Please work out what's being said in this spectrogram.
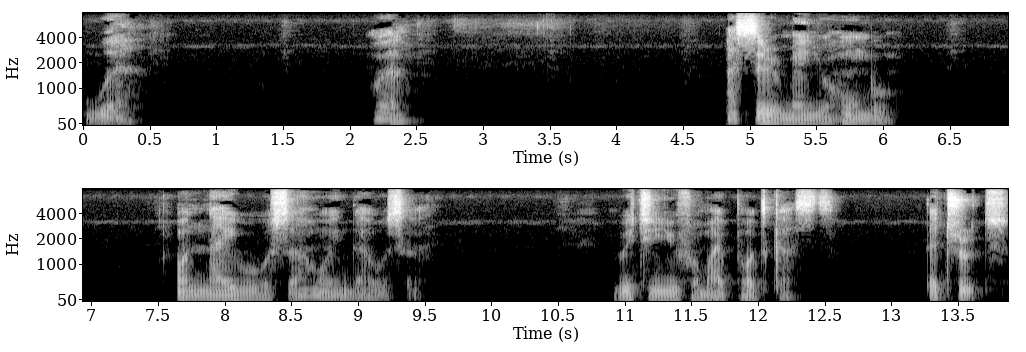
well. Well, I still remain your humble on Naiwusa or in Dawusa, reaching you from my podcast, The Truth,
